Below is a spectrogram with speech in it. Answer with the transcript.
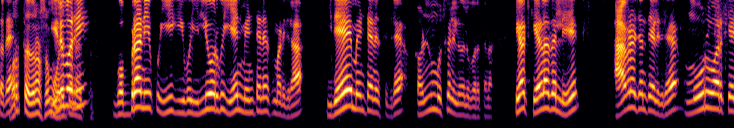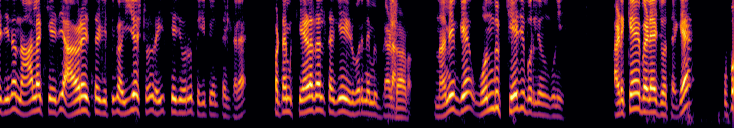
ಬರ್ತದೆ. ಬರ್ತದೆ ನೋಡಿ ಸುಮ್ಮನೆ ಇಳುವರಿ ಗೊಬ್ಬರ ನೀವು ಈಗ ಇವ ಇಲ್ಲಿವರೆಗೂ ಏನು ಮೇಂಟೆನೆನ್ಸ್ ಮಾಡಿದಿರಾ? ಇದೇ ಮೇಂಟೆನೆನ್ಸ್ ಇದ್ರೆ ಕಣ್ಣು ಮುಚ್ಕೊಂಡು ಇಳುವರಿ ಬರುತ್ತೆ ಈಗ ಕೇರಳದಲ್ಲಿ ಆವ್ರೇಜ್ ಅಂತ ಹೇಳಿದರೆ ಮೂರುವರೆ ಕೆ ಜಿಯಿಂದ ನಾಲ್ಕು ಕೆ ಜಿ ಆವ್ರೇಜ್ ತೆಗಿತೀವಿ. ಹೈಯೆಸ್ಟ್ ಅಂದರೆ ಐದು ಕೆ ಜಿವರೆಗೂ ತೆಗಿತೀವಿ ಅಂತ ಹೇಳ್ತಾರೆ. ಬಟ್ ನಮಗೆ ಕೇರಳದಲ್ಲಿ ತೆಗಿಯೋ ಇಳುವರಿ ನಮಗೆ ಬೇಡ. ಬೇಡ. ನಮಗೆ ಒಂದು ಕೆ ಜಿ ಬರಲಿ ಒಂದು ಗುಣಿ. ಅಡಿಕೆ ಬೆಳೆ ಜೊತೆಗೆ ಉಪ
